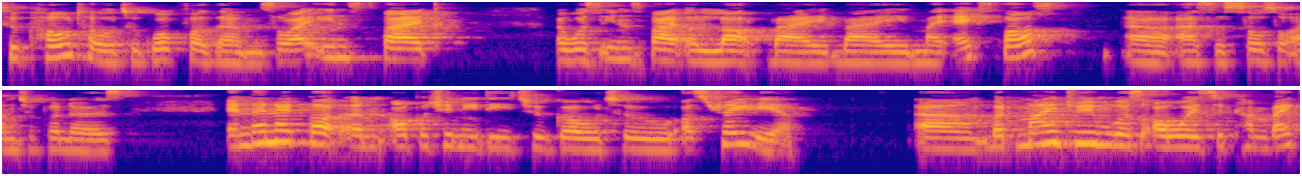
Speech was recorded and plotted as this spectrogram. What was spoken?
to Koto to work for them. So I inspired. I was inspired a lot by by my ex boss uh, as a social entrepreneurs, and then I got an opportunity to go to Australia um, but my dream was always to come back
